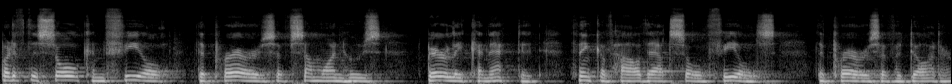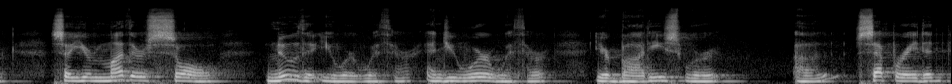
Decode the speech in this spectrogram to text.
But if the soul can feel the prayers of someone who's barely connected, think of how that soul feels the prayers of a daughter. So your mother's soul knew that you were with her, and you were with her. Your bodies were uh, separated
